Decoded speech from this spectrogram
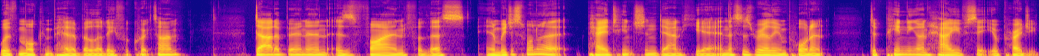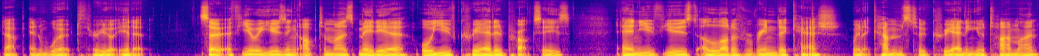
with more compatibility for QuickTime. Data burn-in is fine for this, and we just want to pay attention down here, and this is really important depending on how you've set your project up and worked through your edit. So if you are using optimized media or you've created proxies and you've used a lot of render cache when it comes to creating your timeline,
